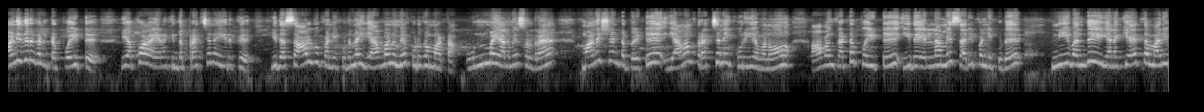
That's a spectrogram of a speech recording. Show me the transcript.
மனிதர்கள்ட்ட போயிட்டு எப்பா எனக்கு இந்த பிரச்சனை இருக்கு. இதை சால்வ் பண்ணி கொடுனா எவனுமே கொடுக்க மாட்டான். உண்மையாலுமே சொல்றேன். மனுஷன்ட்ட போயிட்டு எவன் பிரச்சனைக்குரியவனோ அவன் கிட்ட போயிட்டு இதை எல்லாமே சரி பண்ணி கொடு. நீ வந்து எனக்கு ஏத்த மாதிரி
